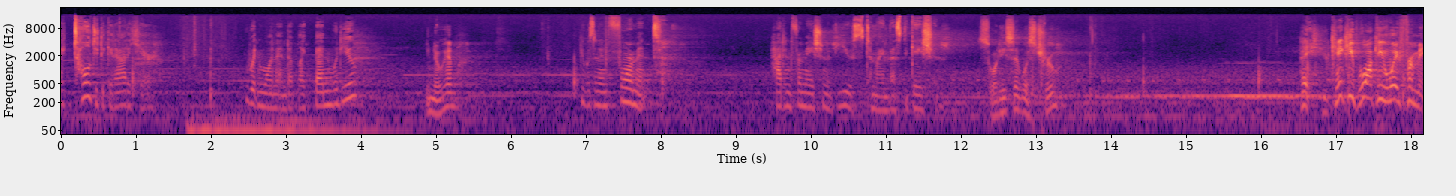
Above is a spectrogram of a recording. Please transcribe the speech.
I told you to get out of here. You wouldn't want to end up like Ben, would you? You knew him? He was an informant. Had information of use to my investigation. So what he said was true? Hey, you can't keep walking away from me.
